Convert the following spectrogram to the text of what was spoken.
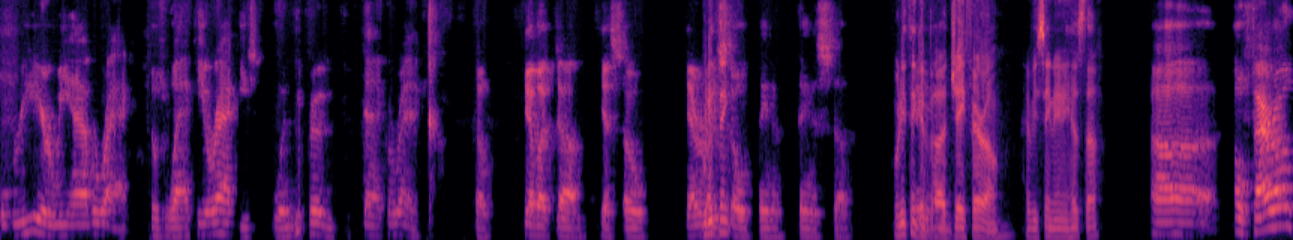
Over here, we have Iraq. Those wacky Iraqis wouldn't be prudent to attack Iraq. So, yeah, but um, yeah, so yeah, do you everybody think- stole Dana Dana's stuff. What do you think of uh, Jay Pharoah? Have you seen any of his stuff? Uh oh, Pharoah.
